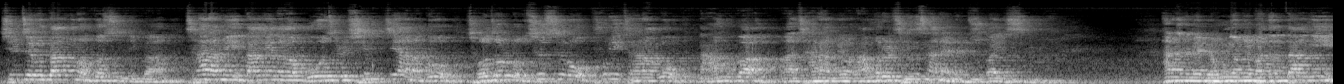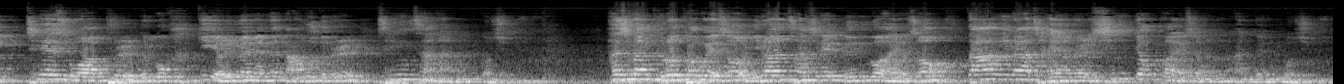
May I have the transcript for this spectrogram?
실제로 땅은 어떻습니까? 사람이 땅에다가 무엇을 심지 않아도 저절로 스스로 풀이 자라고 나무가 아, 자라며 나무를 생산해낼 수가 있습니다. 하나님의 명령을 받은 땅이 채소와 풀 그리고 각기 열매 맺는 나무들을 것입니다. 하지만 그렇다고 해서 이러한 사실에 근거하여서 땅이나 자연을 신격화해서는 안 되는 것입니다.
